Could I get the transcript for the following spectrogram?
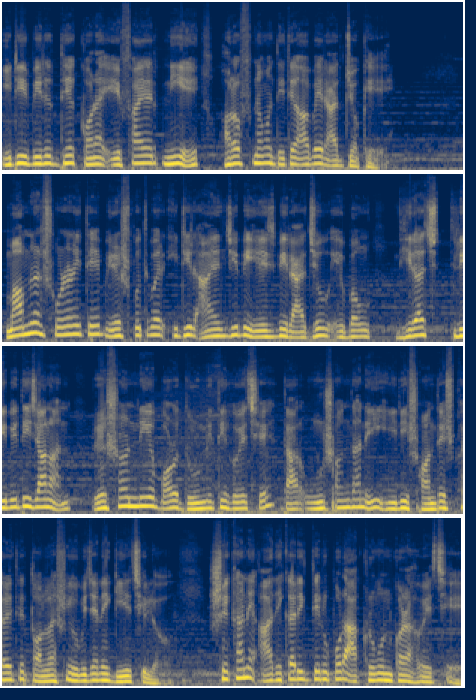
ইডির বিরুদ্ধে করা এফআইআর নিয়ে হলফনামা দিতে হবে রাজ্যকে। মামলার শুনানিতে বৃহস্পতিবার ইডির আইনজীবী এস বি রাজু এবং ধীরাজ ত্রিবেদী জানান, রেশন নিয়ে বড় দুর্নীতি হয়েছে, তার অনুসন্ধানেই ইডি সন্দেশখালীতে তল্লাশি অভিযানে গিয়েছিল। সেখানে আধিকারিকদের উপর আক্রমণ করা হয়েছে।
